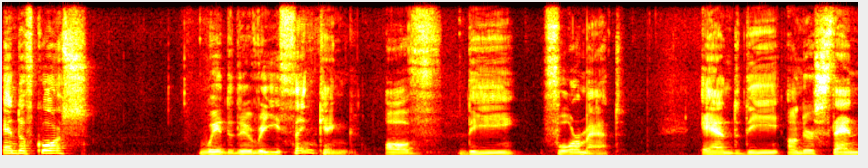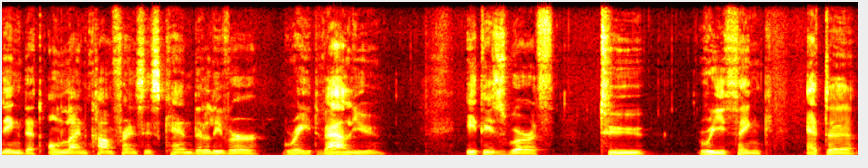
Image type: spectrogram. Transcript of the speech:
And of course, with the rethinking of the format and the understanding that online conferences can deliver great value, it is worth to rethink at a,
